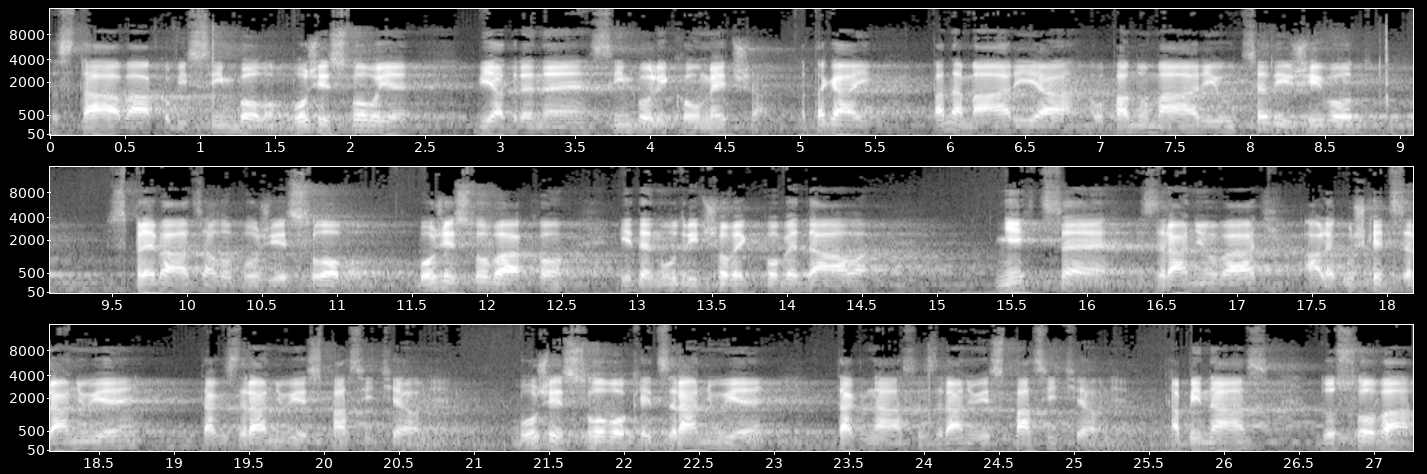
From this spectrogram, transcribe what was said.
sa stáva akoby symbolom. Božie slovo je vyjadrené symbolikou meča. A tak aj Pana Mária, alebo Panu Máriu celý život sprevádzalo Božie slovo. Božie slovo, ako jeden múdry človek povedal, nechce zraňovať, ale už keď zraňuje, tak zraňuje spasiteľne. Božie slovo, keď zraňuje, tak nás zraňuje spasiteľne. Aby nás doslova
